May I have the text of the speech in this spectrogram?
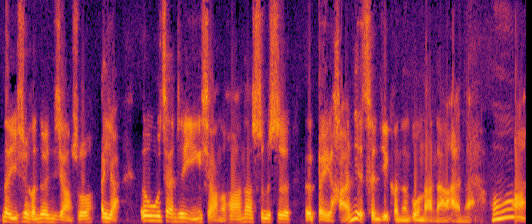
那于是很多人就讲说，哎呀，俄乌战争影响的话，那是不是呃北韩也趁机可能攻打南韩呢？哦啊，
